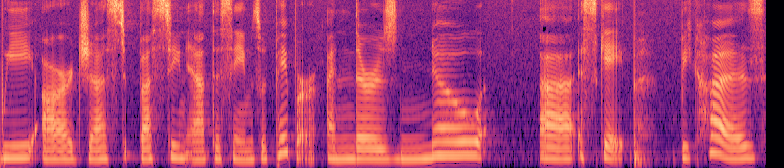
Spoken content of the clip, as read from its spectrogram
We are just busting at the seams with paper, and there's no uh, escape because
